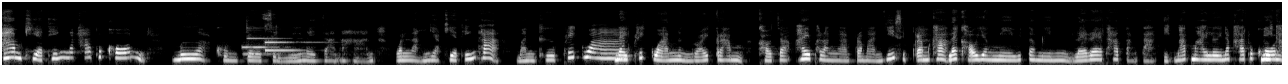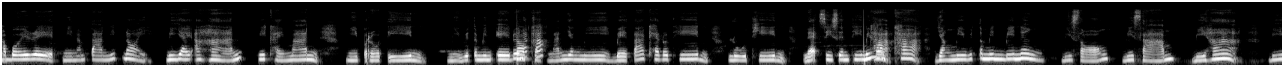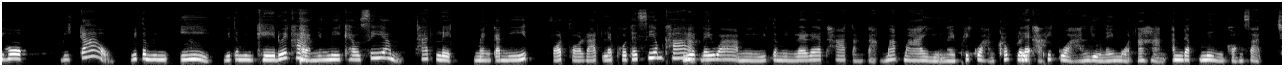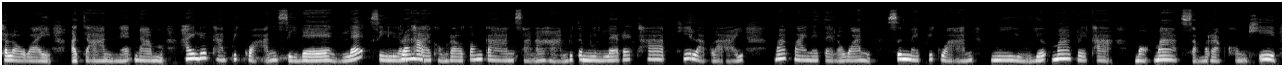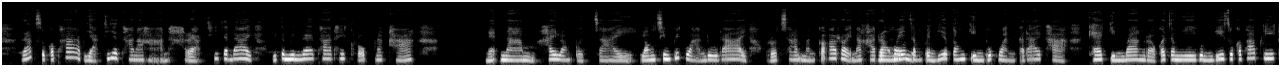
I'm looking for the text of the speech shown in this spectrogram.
ห้ามเขี่ยทิ้งนะคะทุกคน เมื่อคุณเจอสิ่งนี้ในจานอาหาร วันหลังอย่าเขี่ยทิ้งค่ะ มันคือพริกหวาน ในพริกหวาน 100 กรัม เขาจะให้พลังงานประมาณ 20 กรัมค่ะ และเขายังมีวิตามินและแร่ธาตุต่างๆ อีกมากมายเลยนะคะ ทุกคน มีคาร์โบไฮเดรตมีน้ำตาลนิดหน่อย มีใยอาหาร มีไขมัน มีโปรตีน มีวิตามิน A ด้วยนะคะนอกจากนั้นยังมีเบต้าแคโรทีน ลูทีน และซีเซนทีนไม่หมดค่ะ ยังมีวิตามิน B1 B2 B3 B5 B6 B9 วิตามิน E วิตามิน K ด้วยค่ะ แถมยังมีแคลเซียม ธาตุเหล็ก แมงกานีสฟอสฟอรัส และโพแทสเซียมค่ะ เรียกได้ว่ามีวิตามินและแร่ธาตุต่างๆ มากมายอยู่ในพริกหวานครบเลยค่ะและพริกหวานอยู่ในหมวดอาหารอันดับหนึ่งของสัตว์ ชะลอวัย อาจารย์แนะนำให้เลือกทานพริกหวาน สีแดง และสีเหลืองร่างกายของเราต้องการสารอาหารวิตามินและแร่ธาตุที่หลากหลาย มากมายในแต่ละวัน ซึ่งในพริกหวานมีอยู่เยอะมากเลยค่ะ เหมาะมากสำหรับคนที่รักสุขภาพอยากที่จะทานอาหารอยากที่จะได้วิตามินแร่ธาตุให้ครบนะคะ แนะนำให้ลองเปิดใจ ลองชิมพริกหวานดูได้ รสชาติมันก็อร่อยนะคะ เราไม่จำเป็นที่จะต้องกินทุกวันก็ได้ค่ะ แค่กินบ้างเราก็จะมีหุ่นดีสุขภาพดีค่ะ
